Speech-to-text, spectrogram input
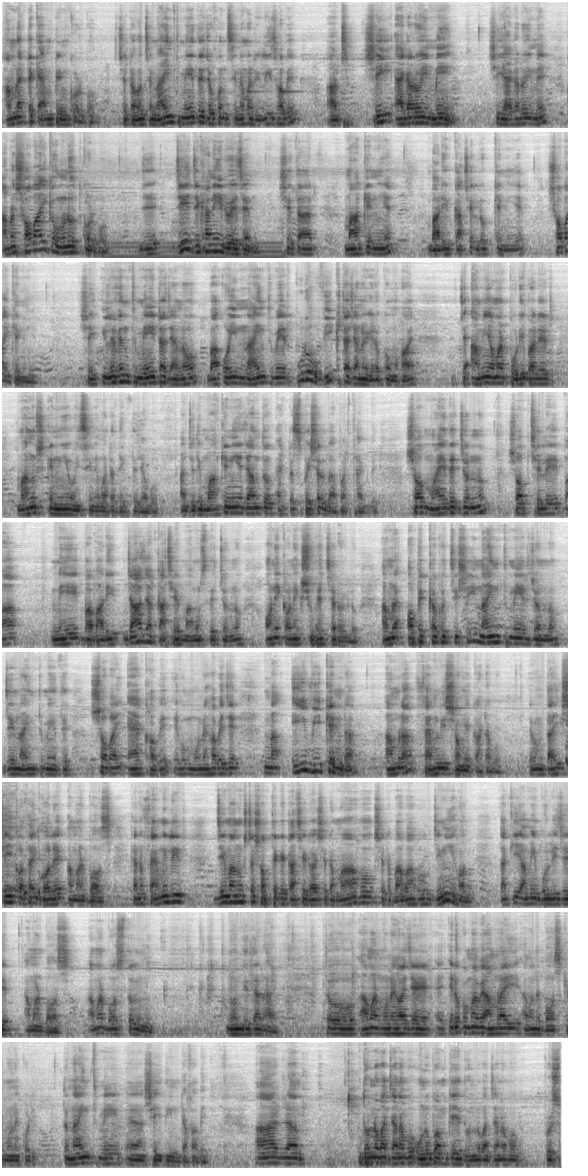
আমরা একটা ক্যাম্পেইন করব। সেটা হচ্ছে নাইন্থ মেতে যখন সিনেমা রিলিজ হবে, আর সেই এগারোই মে সেই এগারোই মে আমরা সবাইকে অনুরোধ করব যে যে যেখানেই রয়েছেন, সে তার মাকে নিয়ে, বাড়ির কাছের লোককে নিয়ে, সবাইকে নিয়ে। সেই ইলেভেন্থ মেটা যেন বা ওই নাইন্থ মেয়ের পুরো উইকটা যেন এরকম হয় যে আমি আমার পরিবারের মানুষকে নিয়ে ওই সিনেমাটা দেখতে যাব। আর যদি মাকে নিয়ে যান তো একটা স্পেশাল ব্যাপার থাকবে। সব মায়েদের জন্য, সব ছেলে বা মেয়ে বা বাড়ির যা যা কাছের মানুষদের জন্য অনেক অনেক শুভেচ্ছা রইল। আমরা অপেক্ষা করছি সেই নাইন্থ মেয়ের জন্য, যে নাইন্থ মেতে সবাই এক হবে এবং মনে হবে যে, না, এই উইকেন্ডটা আমরা ফ্যামিলির সঙ্গে কাটাবো। এবং তাই সেই কথাই বলে আমার বস কেন ফ্যামিলির যে মানুষটা সব থেকে কাছের হয়, সেটা মা হোক, সেটা বাবা হোক, যিনি হন তাকে আমি বলি যে আমার বস আমার বস তো উনি, নন্দিতা রায়। তো আমার মনে হয় যে এরকমভাবে আমরাই আমাদের বসকে মনে করি। তো নাইন্থ মে সেই দিনটা হবে। আর ধন্যবাদ জানাব অনুপমকে ধন্যবাদ জানাব।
